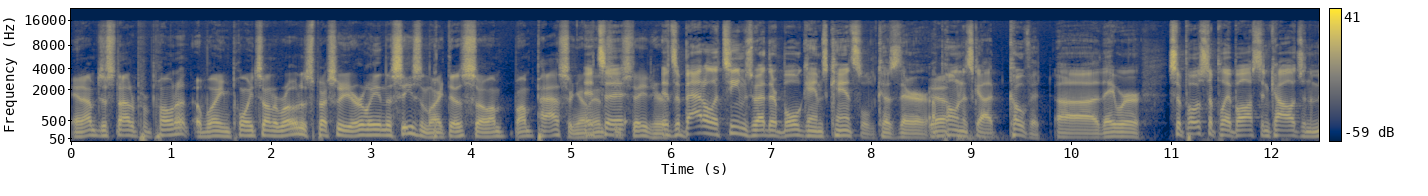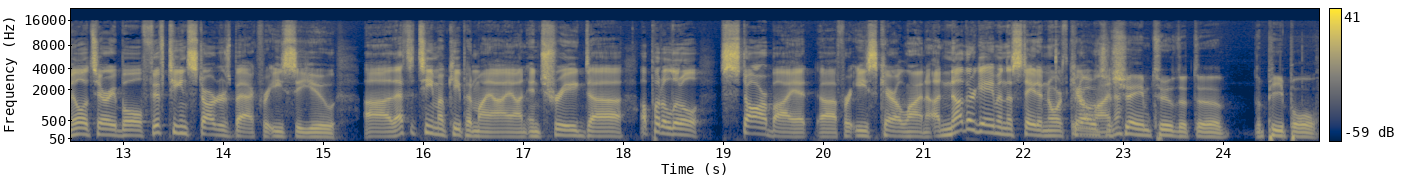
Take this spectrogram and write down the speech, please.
And I'm just not a proponent of laying points on the road, especially early in the season like this. So I'm I'm passing on it's NC a, State here. It's a battle of teams who had their bowl games canceled because their yeah. opponents got COVID. Uh, they were supposed to play Boston College in the Military Bowl. 15 starters back for ECU. Uh, that's a team I'm keeping my eye on. Intrigued. Uh, I'll put a little star by it uh, for East Carolina. Another game in the state of North Carolina. You know, it's a shame too that the the people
